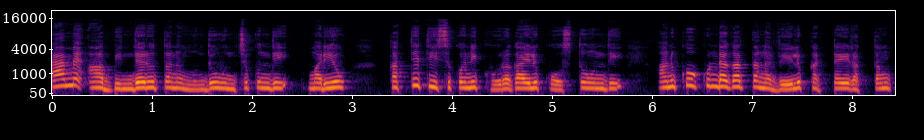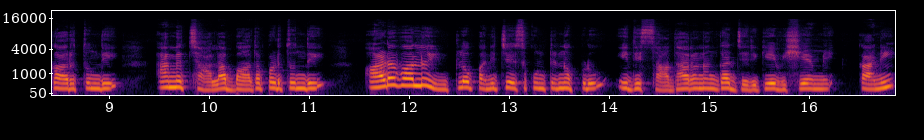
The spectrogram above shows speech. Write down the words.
ఆమె ఆ బిందెను తన ముందు ఉంచుకుంది మరియు కత్తి తీసుకొని కూరగాయలు కోస్తూ ఉంది. అనుకోకుండా తన వేలు కట్టై రక్తం కారుతుంది. ఆమె చాలా బాధపడుతుంది. ఆడవాళ్ళు ఇంట్లో పని చేసుకుంటున్నప్పుడు ఇది సాధారణంగా జరిగే విషయమే. కానీ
